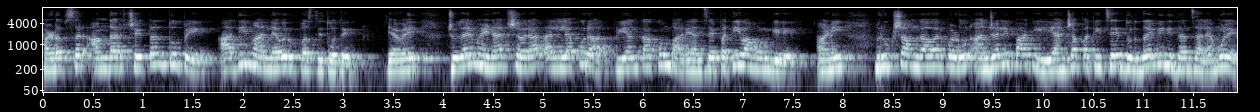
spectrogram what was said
हडपसर आमदार चेतन तुपे आदी मान्यवर उपस्थित होते. यावेळी जुलै महिन्यात शहरात आलेल्या पुरात प्रियंका कुंभार यांचे पती वाहून गेले आणि वृक्ष अंगावर पडून अंजली पाटील यांच्या पतीचे दुर्दैवी निधन झाल्यामुळे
